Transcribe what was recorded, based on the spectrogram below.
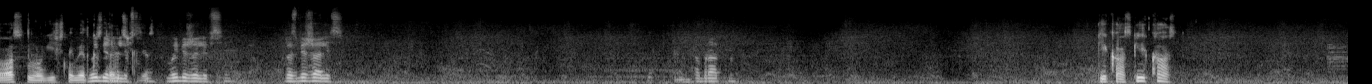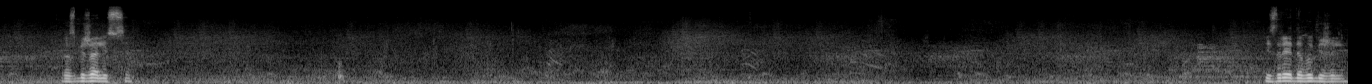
вас аналогичная метка Выбежали ставится все. крест. Выбежали все. Разбежались. Обратно. Кикаст, кикаст. Разбежались все. Из рейда выбежали.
